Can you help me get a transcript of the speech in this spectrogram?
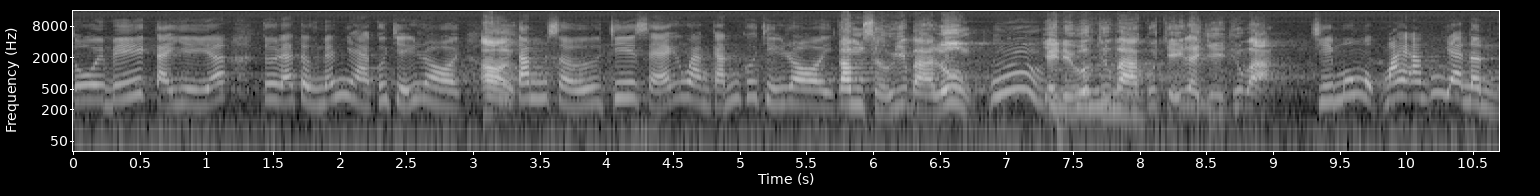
Tôi biết tại vì á tôi đã từng đến nhà của chị rồi Ờ. tôi tâm sự chia sẻ cái hoàn cảnh của chị rồi Tâm sự với bà luôn. ừ. Vậy điều ước thứ ba của chị là gì thưa bà? chị muốn một mái ấm gia đình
